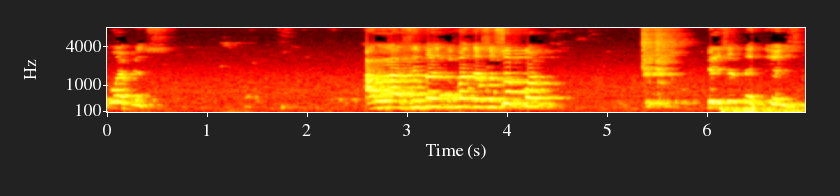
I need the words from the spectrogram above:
কুয়া ফেলছে। আল্লাহ জিব্রাইল বলতেছে, চুপ কর। ফেলছে কি হয়েছে?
